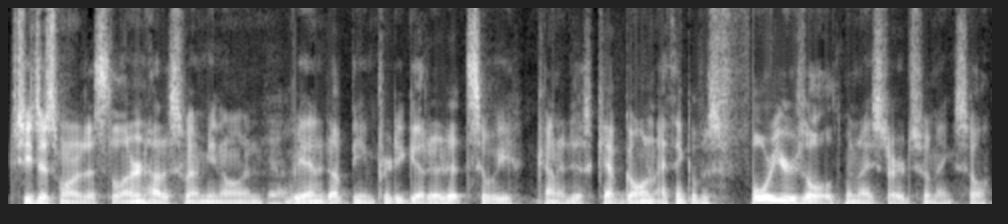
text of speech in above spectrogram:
she just wanted us to learn how to swim, you know, and yeah. we ended up being pretty good at it. So we kind of just kept going. I think I was four years old when I started swimming. So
